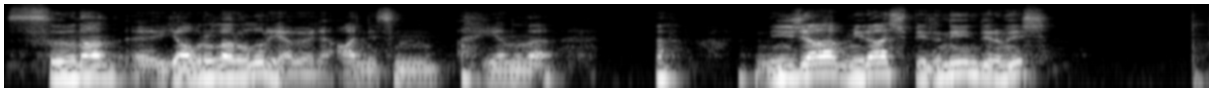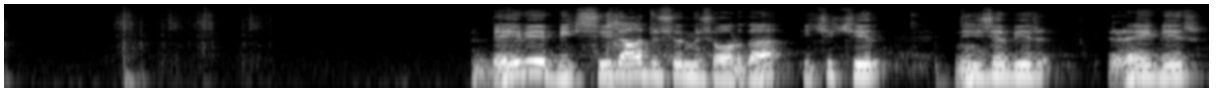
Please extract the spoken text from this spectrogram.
sığınan e, yavrular olur ya böyle annesinin yanına. Ninja Miraç birini indirmiş. Baby bir kişiyi daha düşürmüş orada. 2 kill. Ninja 1, Ray 1.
